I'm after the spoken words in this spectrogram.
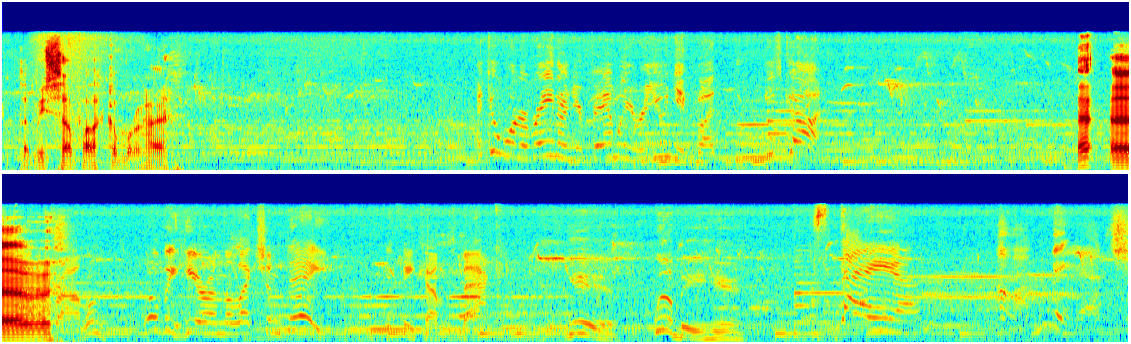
Mutta missä on palkkamurhaaja? Uh-oh. We'll be here on election day if he comes back. Yeah, we'll be here. Stan! Aw, Mitch.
